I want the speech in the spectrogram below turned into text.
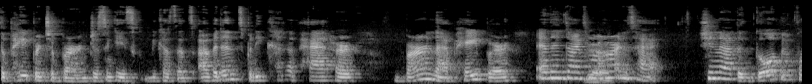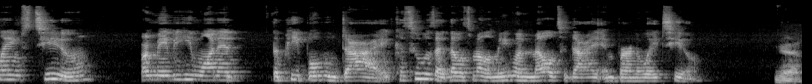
the paper to burn just in case because that's evidence, but he could have had her burn that paper and then die from a heart attack. She didn't have to go up in flames too, or maybe he wanted the people who died because who was that? That was Mello. Maybe he wanted Mello to die and burn away too. yeah.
